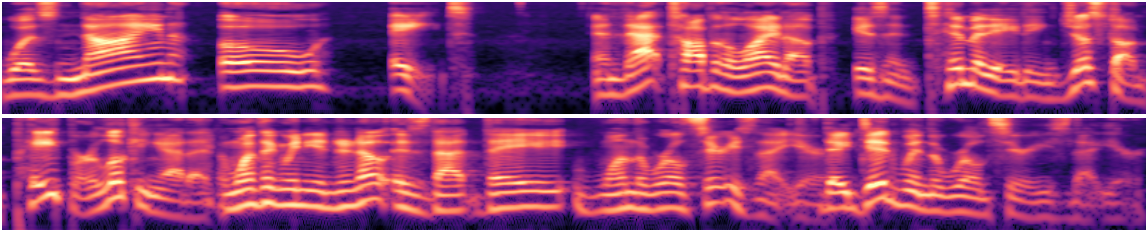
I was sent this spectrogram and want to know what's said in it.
was 908. And that top of the lineup is intimidating just on paper looking at it. And one thing we need to know is that they won the World Series that year. They did win the World Series that year.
